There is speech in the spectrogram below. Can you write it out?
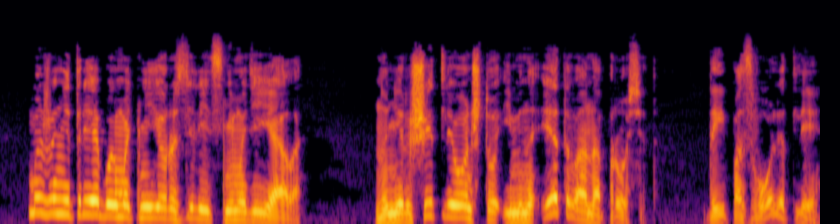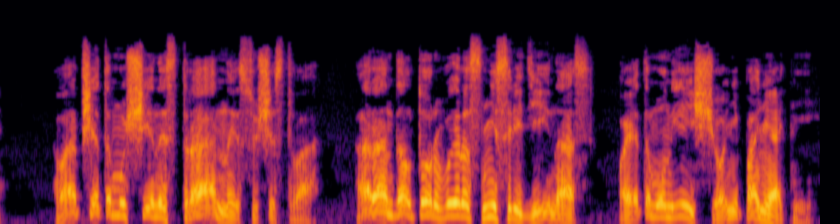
— Мы же не требуем от нее разделить с ним одеяло. Но не решит ли он, что именно этого она просит? Да и позволит ли? Вообще-то мужчины странные существа. А Рандалтор вырос не среди нас, поэтому он ей еще непонятней.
